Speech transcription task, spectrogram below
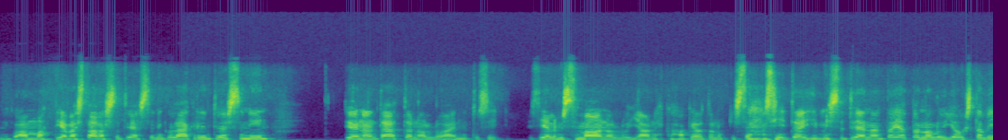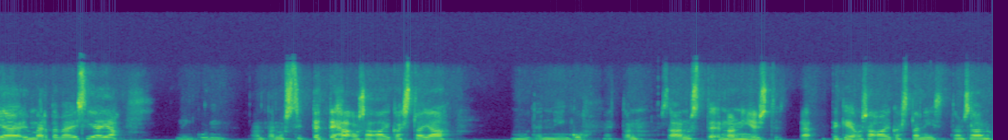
niin kuin ammattia vastaavassa työssä, niin kuin lääkärin työssä, niin työnantajat on ollut aina tosi siellä, missä mä oon ollut ja on ehkä hakeutunutkin sellaisiin töihin, missä työnantajat on ollut joustavia ja ymmärtäväisiä ja niin kuin, antanut sitten tehdä osa-aikaista ja muuten, niin kuin, että on saanut sitten, no niin just, että tekee osa-aikaista, niin sitten on saanut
